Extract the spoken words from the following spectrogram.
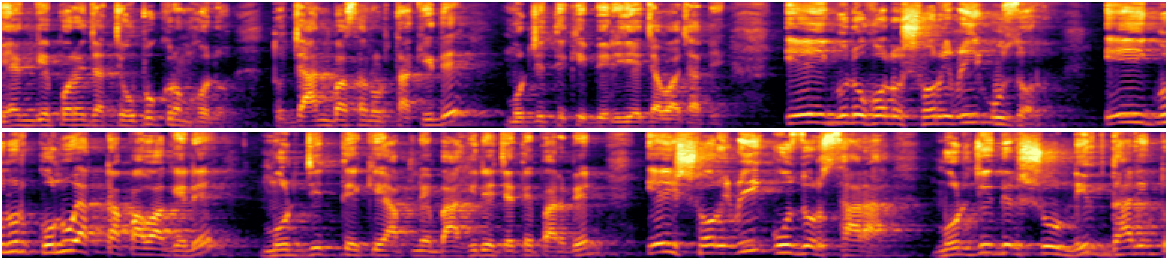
ভেঙ্গে পড়ে যাচ্ছে, উপক্রম হলো, তো যান বাঁচানোর তাকিদে মসজিদ থেকে বেরিয়ে যাওয়া যাবে। এইগুলো হলো শরীরই উজর। এইগুলোর কোনো একটা পাওয়া গেলে মসজিদ থেকে আপনি বাহিরে যেতে পারবেন। এই শরীরই উজোর সারা মসজিদের সুনির্ধারিত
